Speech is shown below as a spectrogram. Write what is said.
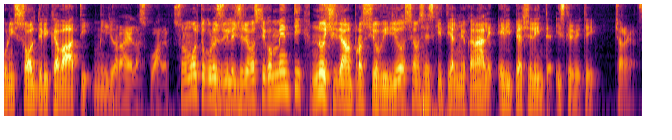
con i soldi ricavati migliorare la squadra. Sono molto curioso di leggere i vostri commenti, noi ci vediamo al prossimo video, se non siete iscritti al mio canale e vi piace l'Inter iscrivetevi, ciao ragazzi.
